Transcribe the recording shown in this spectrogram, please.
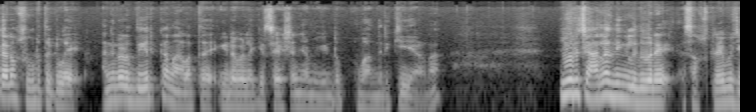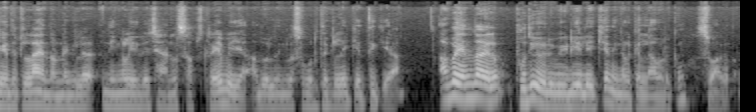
നമസ്കാരം സുഹൃത്തുക്കളെ. അങ്ങനെ ഒരു ദീർഘനാളത്തെ ഇടവേളയ്ക്ക് ശേഷം ഞാൻ വീണ്ടും വന്നിരിക്കുകയാണ്. ഈ ഒരു ചാനൽ നിങ്ങൾ ഇതുവരെ സബ്സ്ക്രൈബ് ചെയ്തിട്ടില്ല എന്നുണ്ടെങ്കിൽ നിങ്ങൾ ഈ ഒരു ചാനൽ സബ്സ്ക്രൈബ് ചെയ്യുക അതുപോലെ നിങ്ങൾ സുഹൃത്തുക്കളിലേക്ക് എത്തിക്കുക. അപ്പോൾ എന്തായാലും പുതിയൊരു വീഡിയോയിലേക്ക് നിങ്ങൾക്ക് എല്ലാവർക്കും സ്വാഗതം.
